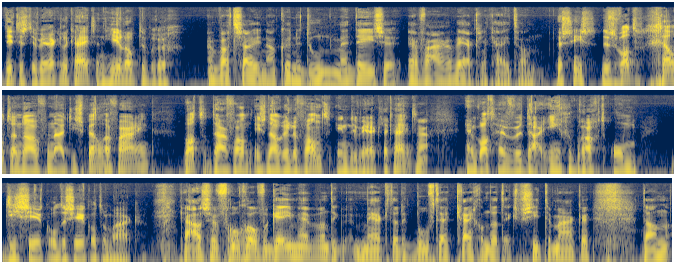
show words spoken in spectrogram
dit is de werkelijkheid en hier loopt de brug. En wat zou je nou kunnen doen met deze ervaren werkelijkheid dan? Precies. Dus wat geldt er nou vanuit die spelervaring? Wat daarvan is nou relevant in de werkelijkheid? Ja. En wat hebben we daarin gebracht om die cirkel de cirkel te maken. Ja, als we vroeg over game hebben, want ik merk dat ik behoefte krijg om dat expliciet te maken. Dan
